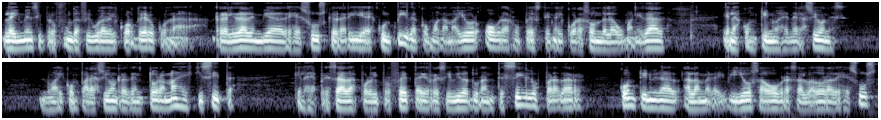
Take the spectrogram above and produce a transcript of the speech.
La inmensa y profunda figura del Cordero con la realidad enviada de Jesús quedaría esculpida como la mayor obra rupestre en el corazón de la humanidad en las continuas generaciones. No hay comparación redentora más exquisita que las expresadas por el profeta y recibidas durante siglos para dar continuidad a la maravillosa obra salvadora de Jesús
